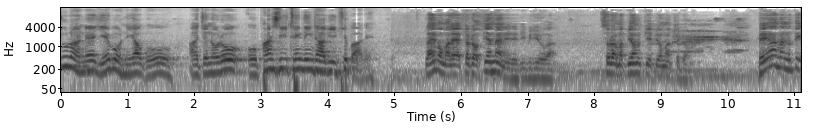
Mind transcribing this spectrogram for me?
ကျူးလွန်တဲ့ရဲဘော်နှစ်ယောက်ကိုအာကျွန်တော်တို့ဟိုဖမ်းဆီးထိန်းသိမ်းထားပြီးဖြစ်ပါတယ် line ပေါ်မှာလည်းတော်တော်ပြန့်နှံ့နေတယ်ဒီဗီဒီယိုကဆိုတော့မပြောမဖြစ်ပြောမှဖြစ်တော့ဘယ်မှမသိ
